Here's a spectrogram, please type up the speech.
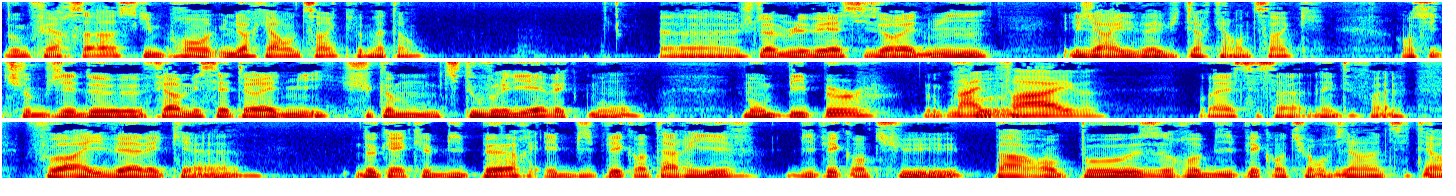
donc faire ça, ce qui me prend 1h45 le matin. Euh, je dois me lever à 6h30 et j'arrive à 8h45. Ensuite, je suis obligé de faire mes 7h30. Je suis comme mon petit ouvrier avec mon mon beeper. Donc, faut- 9-5. Ouais, c'est ça, 9 to 5. Faut arriver avec euh, donc avec le beeper et beeper quand t'arrives, beeper quand tu pars en pause, rebeeper quand tu reviens, etc.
